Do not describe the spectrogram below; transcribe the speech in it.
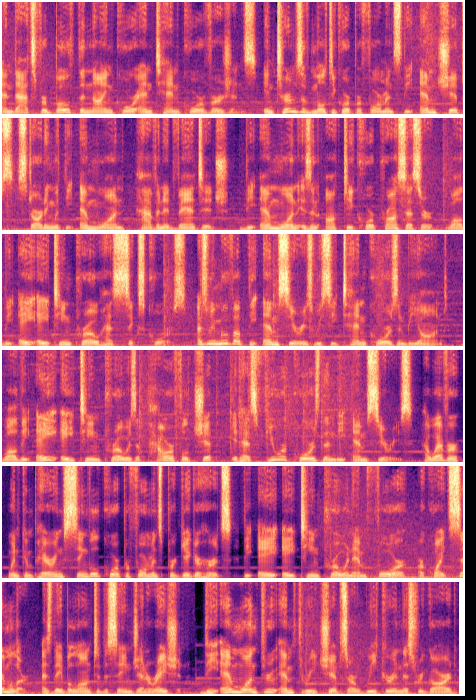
and that's for both the 9-core and 10-core versions. In terms of multi-core performance, the M chips, starting with the M1, have an advantage. The M1 is an octa-core processor, while the A18 Pro has 6 cores. As we move up the M series, we see 10 cores and beyond. While the A18 Pro is a powerful chip, it has fewer cores than the M series. However, when comparing single core performance per gigahertz, the A18 Pro and M4 are quite similar, as they belong to the same generation. The M1 through M3 chips are weaker in this regard.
